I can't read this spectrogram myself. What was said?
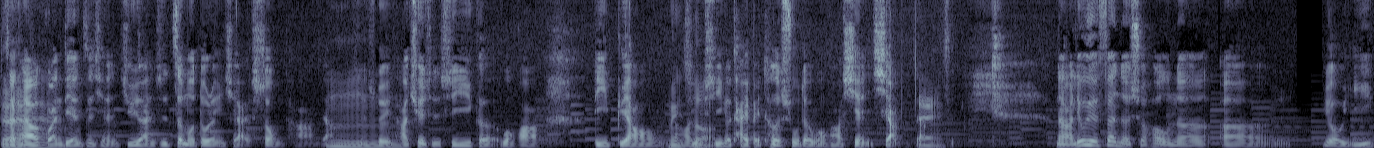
在它要关店之前，居然是这么多人一起来送它这样子，嗯、所以它确实是一个文化地标，然后也是一个台北特殊的文化现象这样子。那六月份的时候呢，呃。有一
